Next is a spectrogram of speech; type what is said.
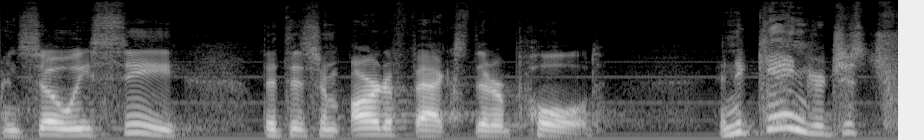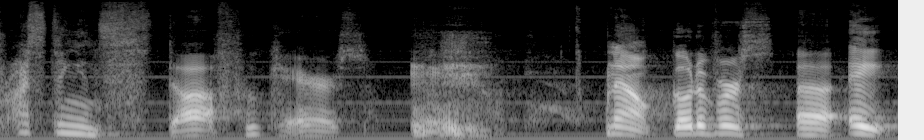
And so we see that there's some artifacts that are pulled. And again, you're just trusting in stuff. Who cares? now, go to verse uh, 8.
